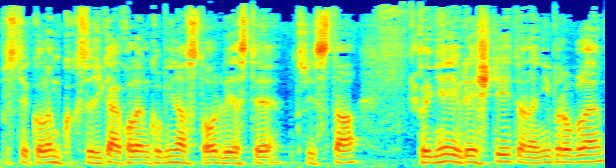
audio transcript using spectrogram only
prostě kolem, se říká kolem komína 100, 200, 300, klidně i v dešti, to není problém.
